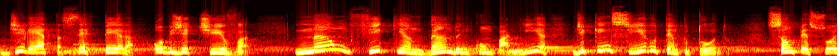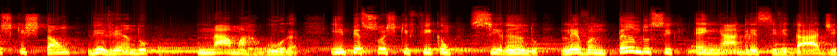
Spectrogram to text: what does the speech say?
direta, certeira, objetiva. Não fique andando em companhia de quem se o tempo todo. São pessoas que estão vivendo na amargura e pessoas que ficam cirando, levantando-se em agressividade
